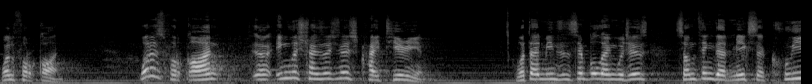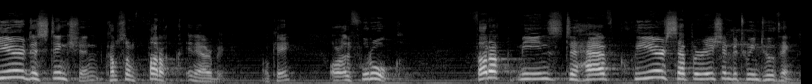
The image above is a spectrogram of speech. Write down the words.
Wal furqan. What is furqan? Uh, English translation is criterion. What that means in simple language is something that makes a clear distinction, comes from farq in Arabic, okay? Or al furuq. Faraq means to have clear separation between two things.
